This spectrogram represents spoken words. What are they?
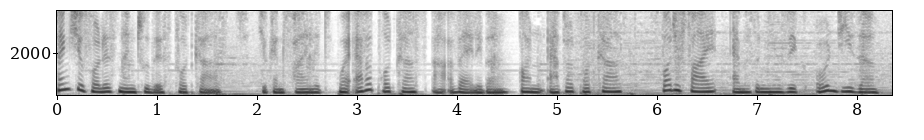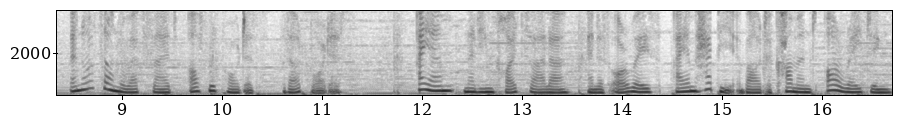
Thank you for listening to this podcast. You can find it wherever podcasts are available on Apple Podcast, Spotify, Amazon Music, or Deezer, and also on the website of Reporters Without Borders. I am Nadine Kreuzzahler, and as always, I am happy about a comment or rating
